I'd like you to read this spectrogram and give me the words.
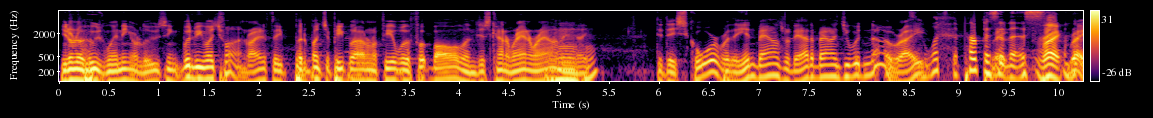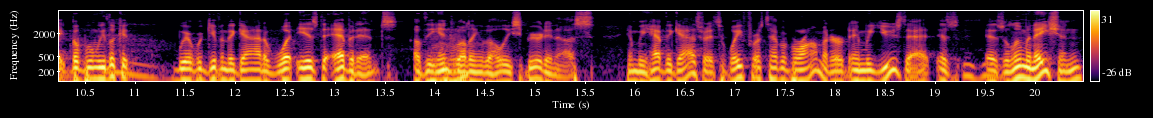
you don't know who's winning or losing. Wouldn't be much fun right? If they put a bunch of people out on the field with a football and just kind of ran around and like mm-hmm. did they score? Were they inbounds? Were they out of bounds? You wouldn't know right? What's the purpose of this? Right. right. But when we look at where we're given the guide of what is the evidence of the mm-hmm. indwelling of the holy spirit in us and we have the guides for it it's a way for us to have a barometer and we use that as mm-hmm. as illumination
